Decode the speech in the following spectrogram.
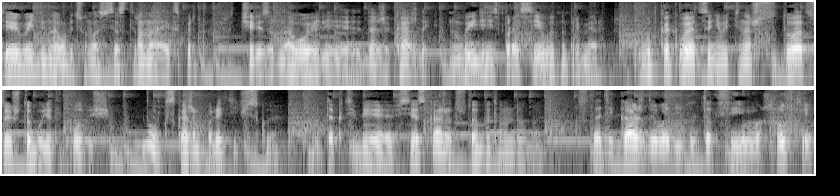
Ты выйди на улицу, у нас вся страна экспертов, через одного или даже каждый. Выйди и спроси, вот, например, вот как вы оцениваете нашу ситуацию и что будет в будущем? Ну, скажем, политическую. Так тебе все скажут, что об этом думают. Кстати, каждый водитель такси и маршрутки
